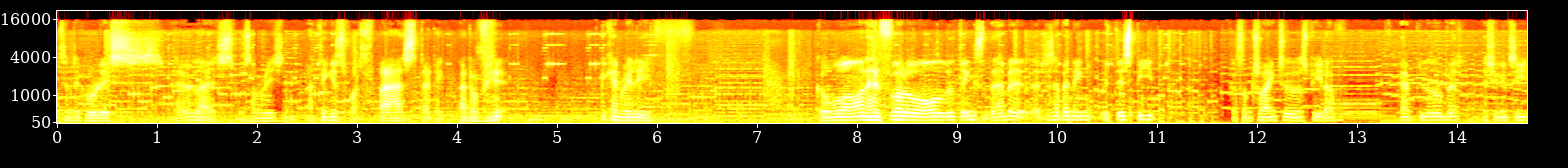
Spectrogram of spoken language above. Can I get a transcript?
Tentacruel is paralyzed for some reason. I think it's what fast that I don't really... I can't really go on and follow all the things that, happen, that is happening with this speed. Because I'm trying to speed up a little bit, as you can see.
